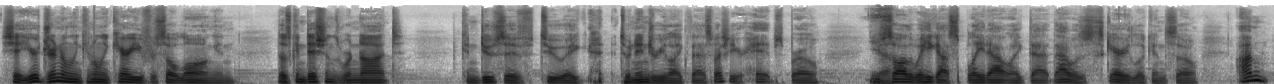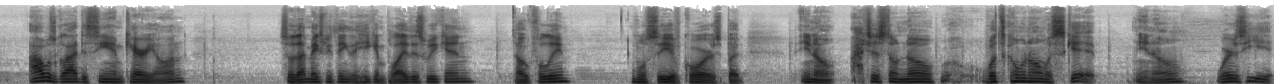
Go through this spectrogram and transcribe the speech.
shit. Your adrenaline can only carry you for so long, and those conditions were not conducive to a to an injury like that, especially your hips, bro. You Yeah. saw the way he got splayed out like that. That was scary looking. So I'm I was glad to see him carry on. So that makes me think that he can play this weekend. Hopefully, we'll see, of course. But you know, I just don't know what's going on with Skip. You know, where's he?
